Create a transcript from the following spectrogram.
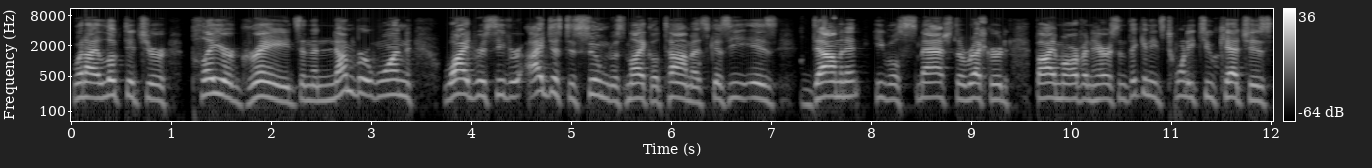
when I looked at your player grades, and the number one wide receiver I just assumed was Michael Thomas because he is dominant. He will smash the record by Marvin Harrison. I think he needs 22 catches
